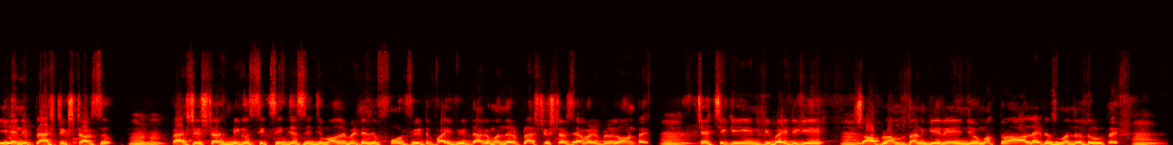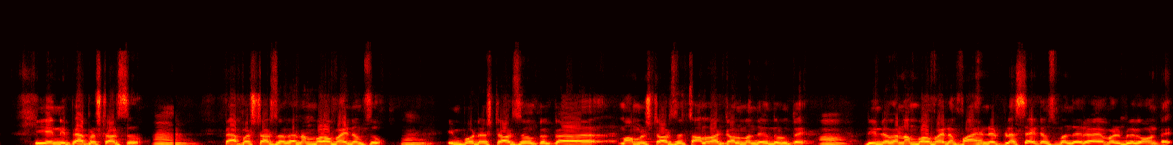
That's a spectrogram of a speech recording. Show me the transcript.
ఇవన్నీ ప్లాస్టిక్ స్టార్స్. ప్లాస్టిక్ స్టార్స్ మీకు సిక్స్ ఇంచెస్ నుంచి మొదలు పెట్టేసి ఫోర్ ఫీట్ ఫైవ్ ఫీట్ దాకా మన దగ్గర ప్లాస్టిక్ స్టార్స్ అవైలబుల్గా ఉంటాయి. చర్చికి ఇంటి బయటికి షాప్లో అమ్ముతానికి రేంజ్ మొత్తం ఆల్ ఐటమ్స్ మన దగ్గర దొరుకుతాయి. ఇవన్నీ పేపర్ స్టార్స్ పేపర్ స్టార్స్లో number of items imported stars మామూలు స్టార్స్ చాలా రకాలు మన దగ్గర దొరుకుతాయి. దీంట్లో ఒక number of item five hundred plus items మన దగ్గర అవైలబుల్గా ఉంటాయి.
